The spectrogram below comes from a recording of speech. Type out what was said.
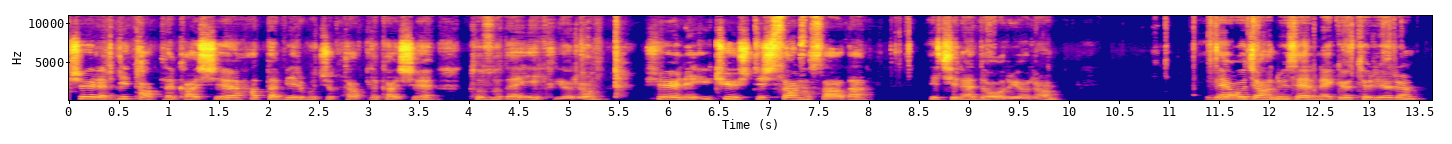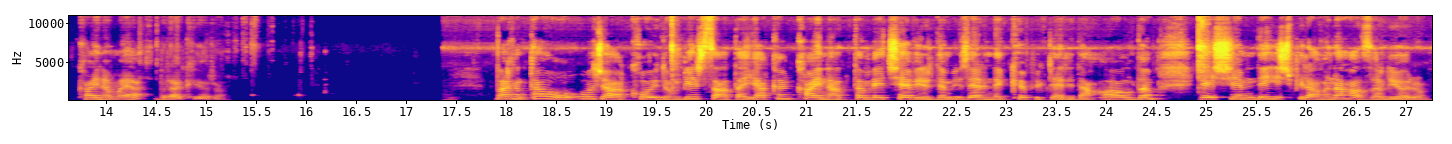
Şöyle bir tatlı kaşığı hatta bir buçuk tatlı kaşığı tuzu da ekliyorum. Şöyle 2-3 diş sarımsağı da içine doğruyorum. Ve ocağın üzerine götürüyorum. Kaynamaya bırakıyorum. Bakın tavuğu ocağa koydum. Bir saate yakın kaynattım ve çevirdim. Üzerinde köpükleri de aldım. Ve şimdi iç pilavını hazırlıyorum.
